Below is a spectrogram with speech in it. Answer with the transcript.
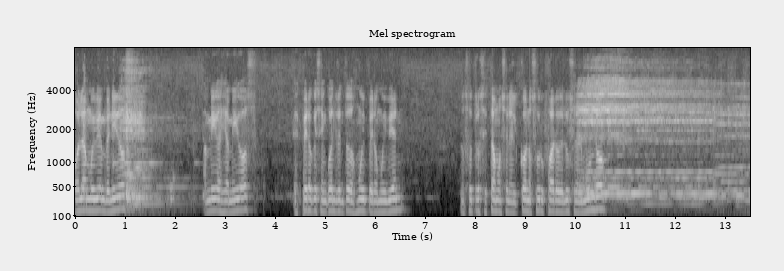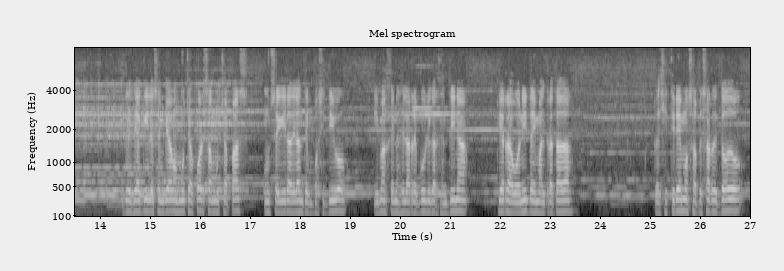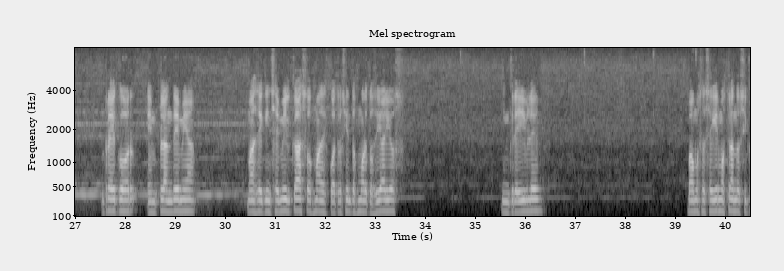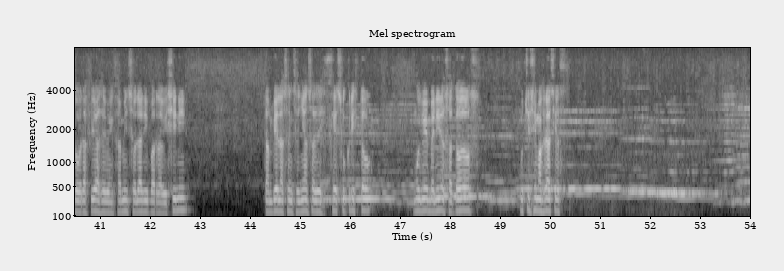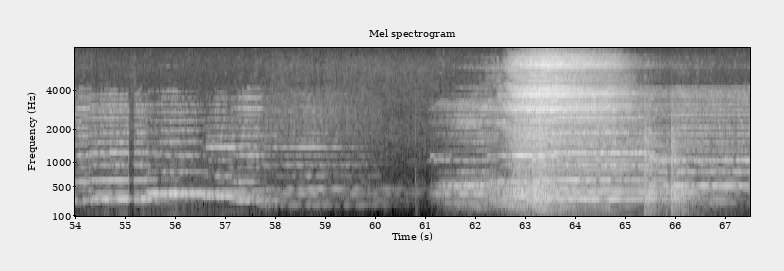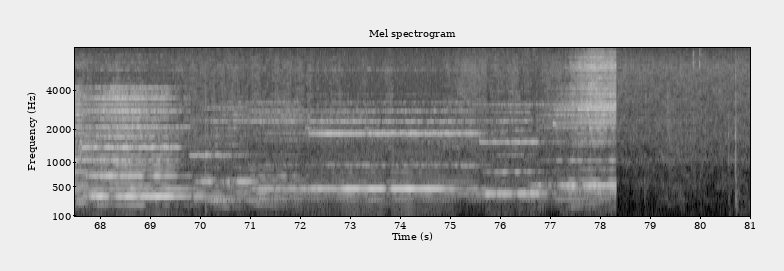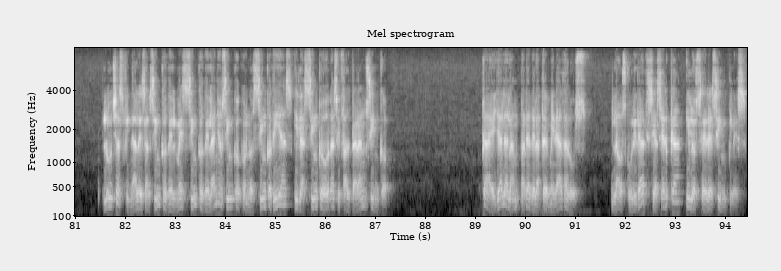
Hola, muy bienvenidos, amigas y amigos. Espero que se encuentren todos muy pero muy bien. Nosotros estamos en el cono sur Faro de Luz en el Mundo. Desde aquí les enviamos mucha fuerza, mucha paz, un seguir adelante en positivo, imágenes de la República Argentina, tierra bonita y maltratada. Resistiremos a pesar de todo, récord en pandemia, más de 15.000 casos, más de 400 muertos diarios. Increíble. Vamos a seguir mostrando psicografías de Benjamín Solari Parravicini. También las enseñanzas de Jesucristo. Muy bienvenidos a todos. Muchísimas gracias. Finales al 5 del mes 5 del año 5 con los 5 días y las 5 horas y faltarán 5. Cae ya la lámpara de la terminada luz. La oscuridad se acerca, y los seres simples.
